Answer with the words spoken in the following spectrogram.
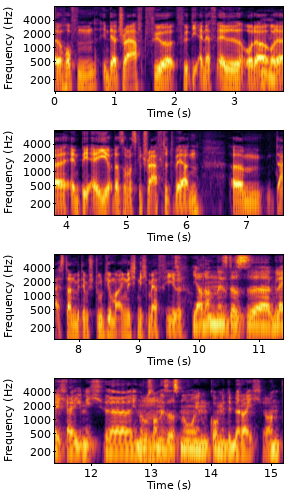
äh, hoffen, in der Draft für, für die NFL oder, mhm. oder NBA oder sowas gedraftet werden ähm, da ist dann mit dem Studium eigentlich nicht mehr viel. Ja, dann ist das äh, gleich eigentlich. Äh, in mhm. Russland ist das nur im Comedy-Bereich. Und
